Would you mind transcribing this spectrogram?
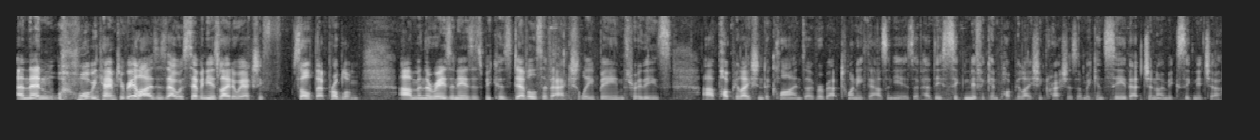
And then what we came to realise is that was seven years later, we actually solved that problem. Um, and the reason is, is because devils have actually been through these uh, population declines over about 20,000 years. They've had these significant population crashes, and we can see that genomic signature.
